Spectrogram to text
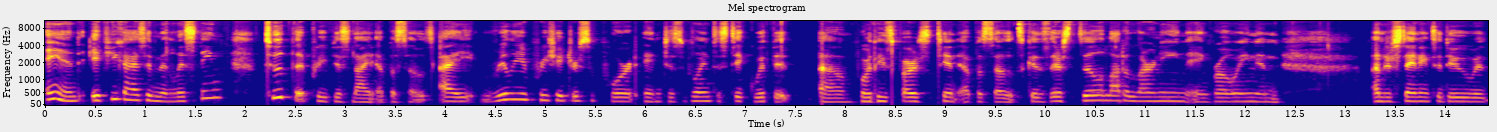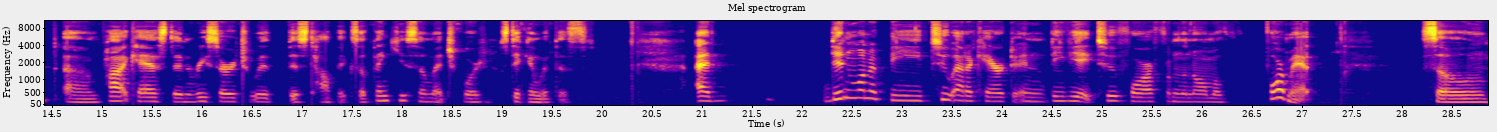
And if you guys have been listening to the previous nine episodes, I really appreciate your support and just willing to stick with it um, for these first 10 episodes because there's still a lot of learning and growing and understanding to do with um, podcast and research with this topic. So thank you so much for sticking with this. I didn't want to be too out of character and deviate too far from the normal format. So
